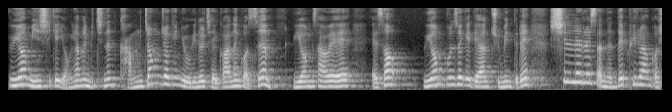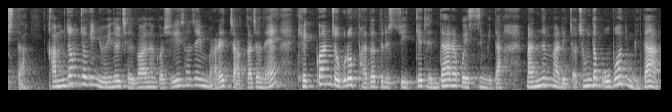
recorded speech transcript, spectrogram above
위험 인식에 영향을 미치는 감정적인 요인을 제거하는 것은 위험 사회에서 위험 분석에 대한 주민들의 신뢰를 쌓는 데 필요한 것이다. 감정적인 요인을 제거하는 것이 선생님이 말했죠. 아까 전에 객관적으로 받아들일 수 있게 된다라고 했습니다. 맞는 말이죠. 정답 5번입니다.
